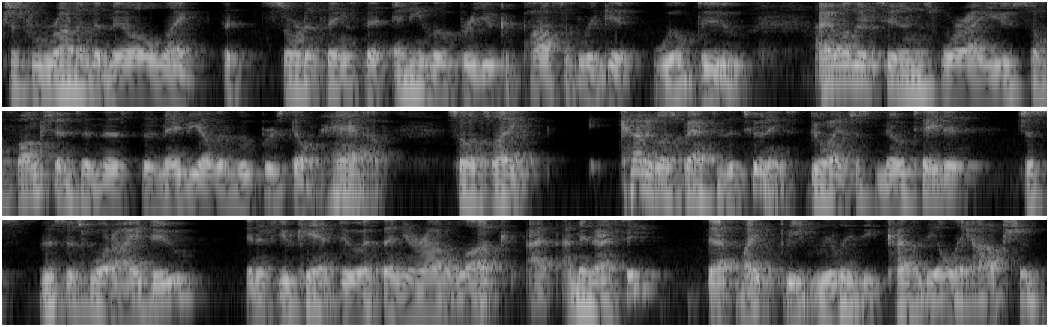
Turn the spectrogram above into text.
just run of the mill, like the sort of things that any looper you could possibly get will do. I have other tunes where I use some functions in this that maybe other loopers don't have. So it's like, it kind of goes back to the tunings. Do I just notate it? Just, this is what I do. And if you can't do it, then you're out of luck. I, I mean, I think that might be really the kind of the only option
